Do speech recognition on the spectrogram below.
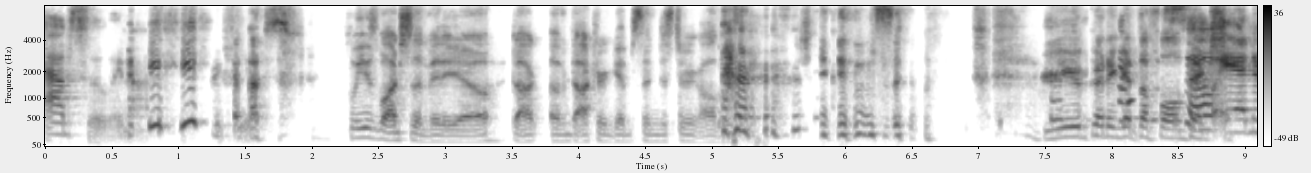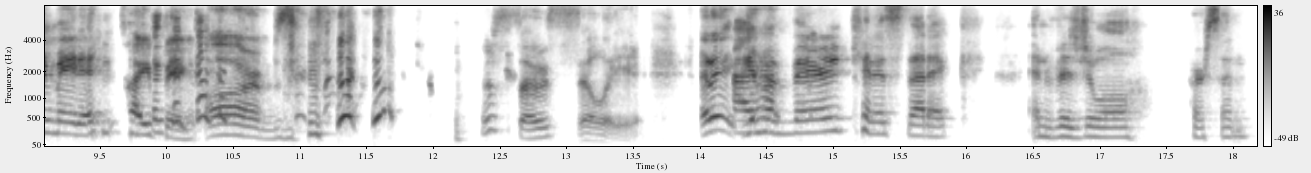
Absolutely not. Please watch the video doc, of Dr. Gibson just doing all the you couldn't get the full so picture. animated. Typing arms. They're so silly. And I, I'm a very kinesthetic and visual person.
